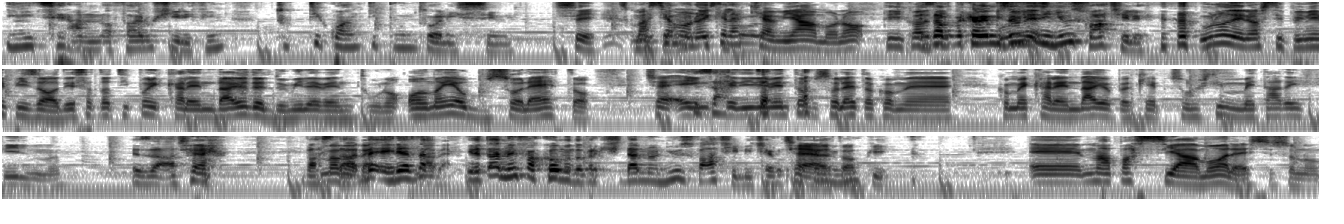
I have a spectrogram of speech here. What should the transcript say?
inizieranno a far uscire i film tutti quanti puntualissimi. Sì, ma Scommettiamo siamo noi che la cosa. chiamiamo, no? Ti ricordi? Esatto, perché abbiamo bisogno di news facili. uno dei nostri primi episodi è stato tipo il calendario del 2021. Ormai è obsoleto. Cioè, è Esatto. incredibilmente obsoleto come, come calendario perché sono usciti metà dei film. esatto. Cioè, Basta. ma vabbè, Beh, in, realtà, vabbè. in realtà a noi fa comodo perché ci danno news facili. Cioè, Certo. buchi. Eh, ma passiamo Alessio, sono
